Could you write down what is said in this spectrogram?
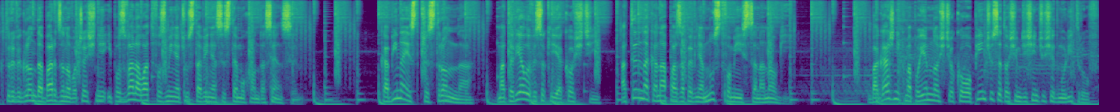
który wygląda bardzo nowocześnie i pozwala łatwo zmieniać ustawienia systemu Honda Sensyn. Kabina jest przestronna, materiały wysokiej jakości, a tylna kanapa zapewnia mnóstwo miejsca na nogi. Bagażnik ma pojemność około 587 litrów,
